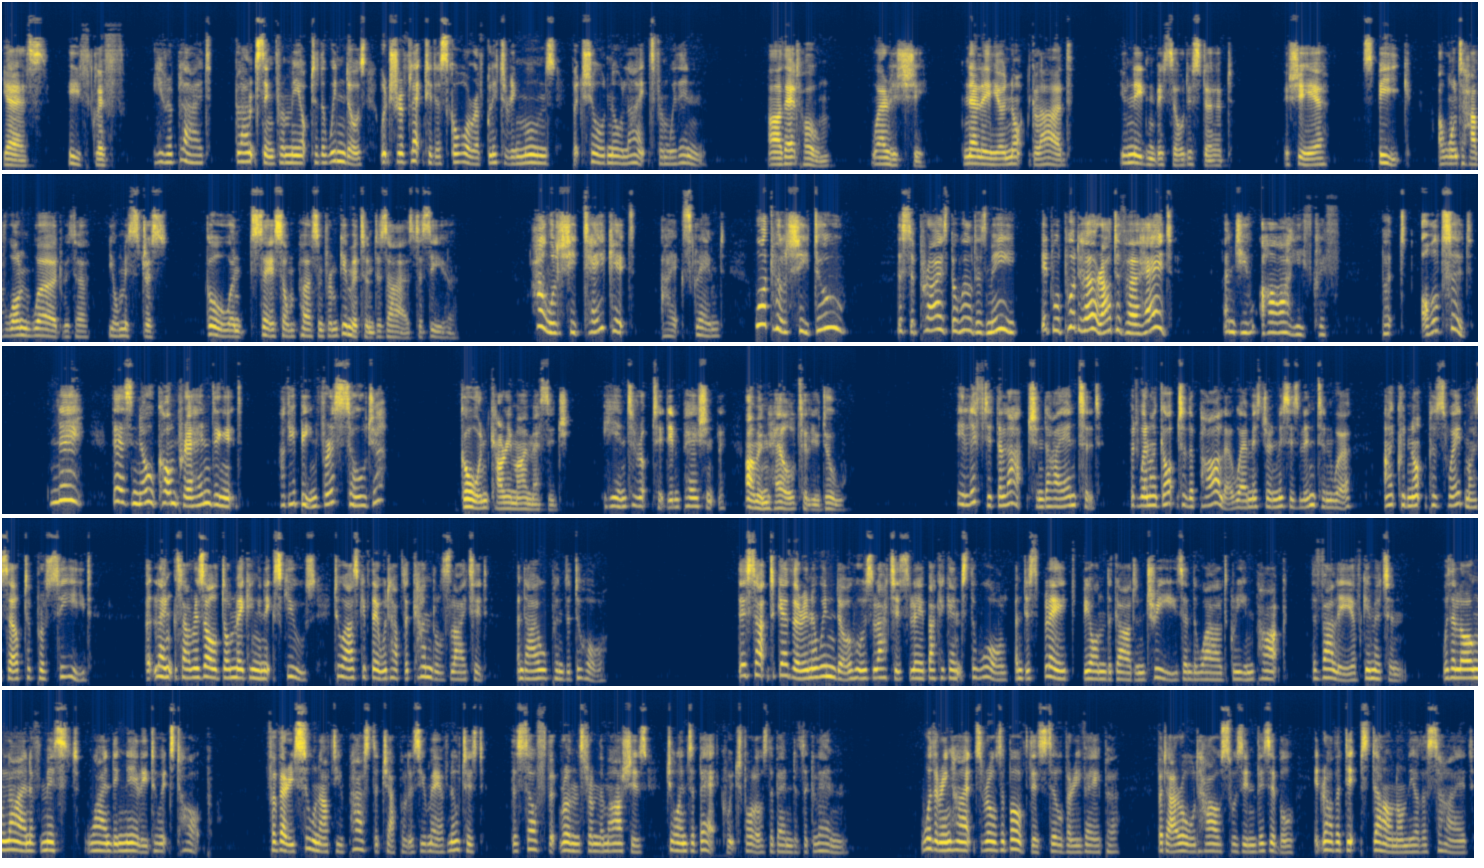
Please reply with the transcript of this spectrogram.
"Yes, Heathcliff," he replied, glancing from me up to the windows, which reflected a score of glittering moons, but showed no lights from within. "Are they at home? Where is she? Nelly, you're not glad. You needn't be so disturbed. Is she here? Speak! I want to have one word with her, your mistress. Go, and say some person from Gimmerton desires to see her." "How will she take it?" I exclaimed. "What will she do? The surprise bewilders me: it will put her out of her head. And you are Heathcliff! But altered! Nay, there's no comprehending it. Have you been for a soldier?" "Go and carry my message," he interrupted impatiently. "I'm in hell till you do." He lifted the latch, and I entered; but when I got to the parlour, where Mr. and Mrs. Linton were, I could not persuade myself to proceed. At length I resolved on making an excuse, to ask if they would have the candles lighted, and I opened the door. They sat together in a window whose lattice lay back against the wall, and displayed, beyond the garden trees and the wild green park, the valley of Gimmerton, with a long line of mist winding nearly to its top; for very soon after you pass the chapel, as you may have noticed, the sough that runs from the marshes joins a beck which follows the bend of the glen. Wuthering Heights rose above this silvery vapour, but our old house was invisible; it rather dips down on the other side.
